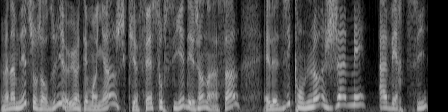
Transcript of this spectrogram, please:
Madame Litch, aujourd'hui, a eu un témoignage qui a fait sourciller des gens dans la salle. Elle a dit qu'on ne l'a jamais averti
